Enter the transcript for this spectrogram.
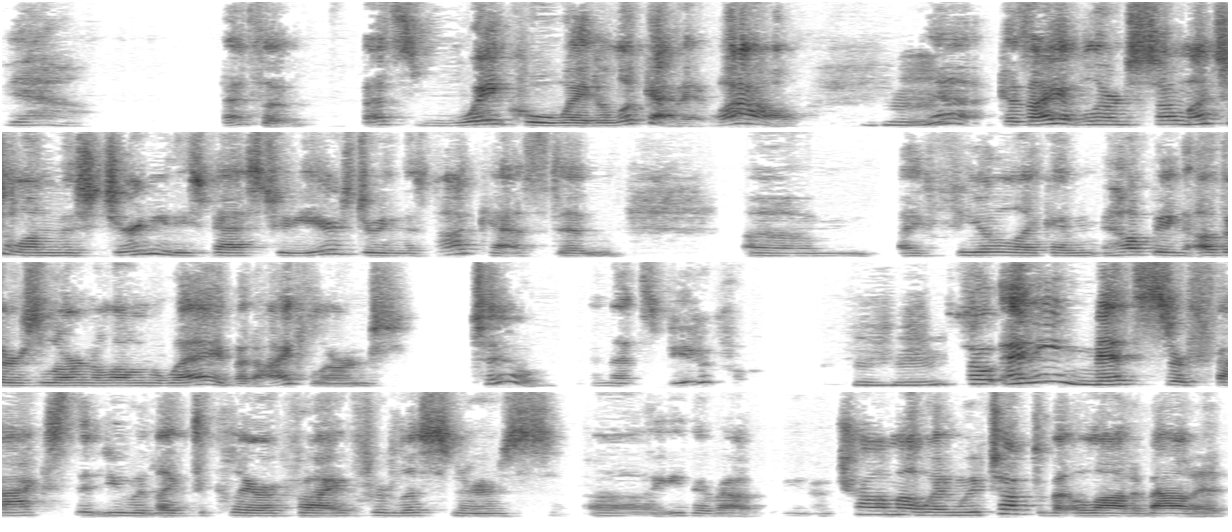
Yeah, that's a that's way cool way to look at it. Wow. Mm-hmm. Yeah, because I have learned so much along this journey these past two years doing this podcast, and um, I feel like I'm helping others learn along the way, but I've learned too, and that's beautiful. Mm-hmm. So, any myths or facts that you would like to clarify for listeners, uh, either about you know trauma? When we've talked about a lot about it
